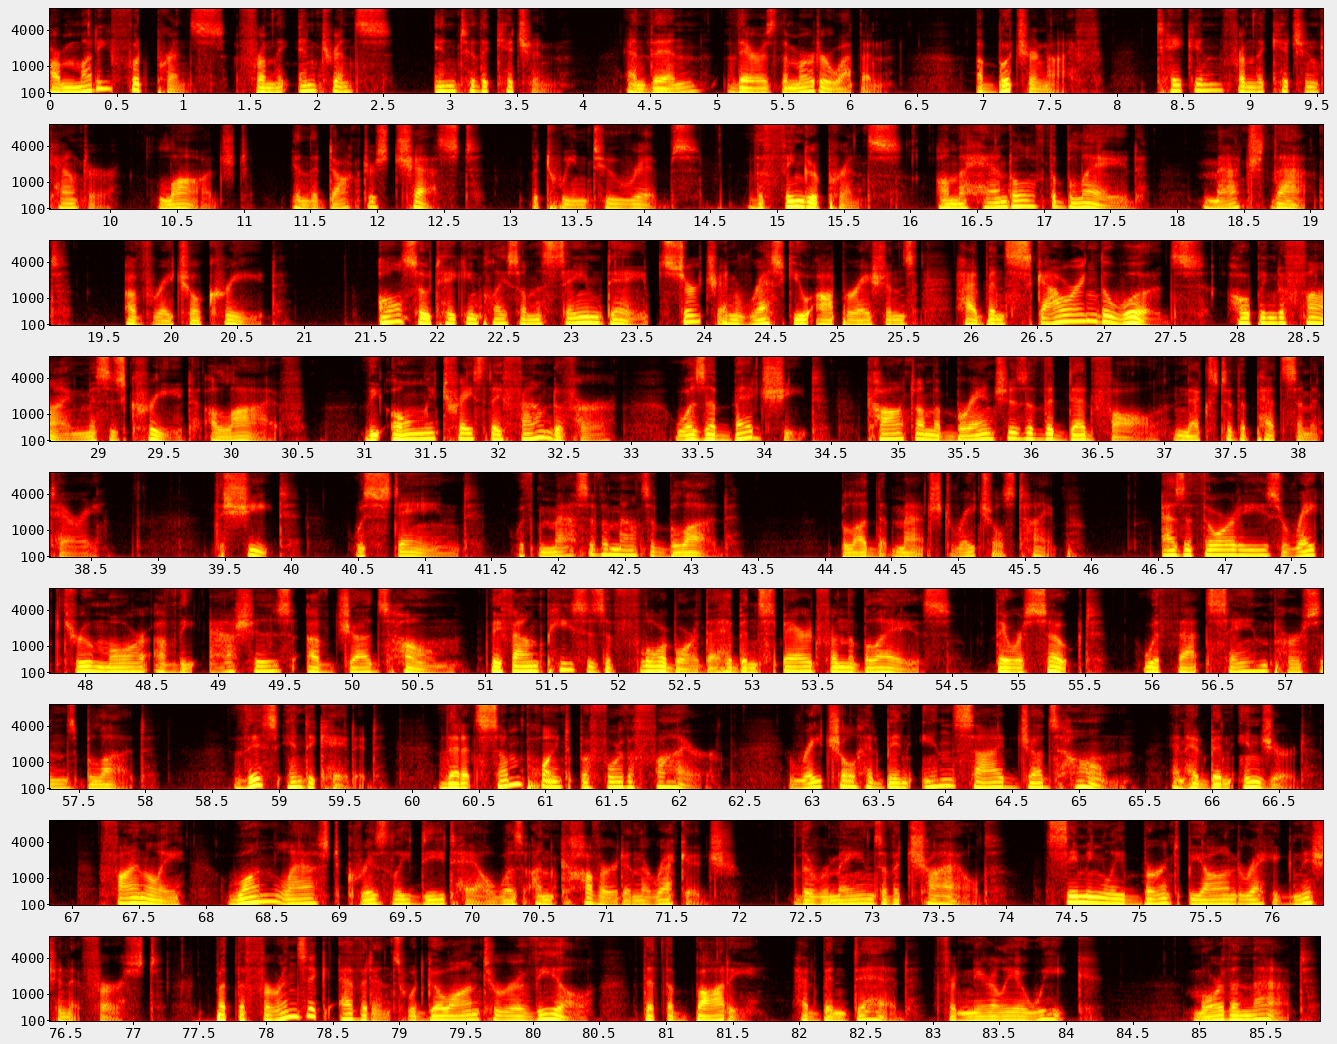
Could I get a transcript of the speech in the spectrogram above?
are muddy footprints from the entrance into the kitchen, and then there is the murder weapon, a butcher knife taken from the kitchen counter, lodged in the doctor's chest between two ribs. The fingerprints on the handle of the blade match that of Rachel Creed. Also taking place on the same day, search and rescue operations had been scouring the woods, hoping to find Mrs. Creed alive. The only trace they found of her was a bedsheet caught on the branches of the deadfall next to the pet cemetery. The sheet was stained with massive amounts of blood, blood that matched Rachel's type. As authorities raked through more of the ashes of Jud's home, they found pieces of floorboard that had been spared from the blaze. They were soaked with that same person's blood. This indicated that at some point before the fire, Rachel had been inside Jud's home and had been injured. Finally, one last grisly detail was uncovered in the wreckage the remains of a child, seemingly burnt beyond recognition at first, but the forensic evidence would go on to reveal that the body had been dead for nearly a week. More than that,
